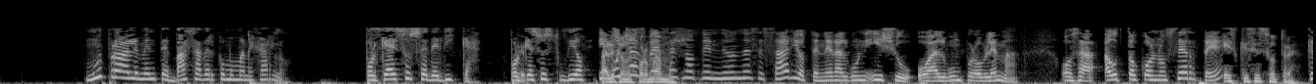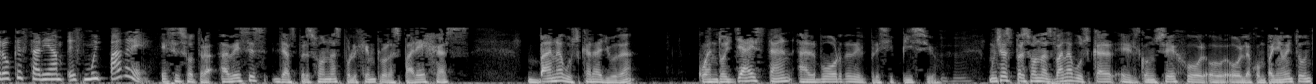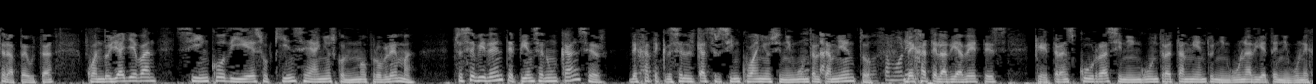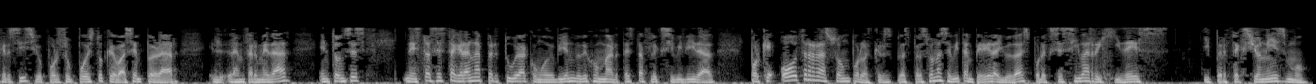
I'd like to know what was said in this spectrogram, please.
muy probablemente va a saber cómo manejarlo. Porque a eso se dedica. Porque eso estudió. Y muchas veces no, te- no es necesario tener algún issue o algún problema. O sea, autoconocerte, Es que esa es otra. creo que estaría, es muy padre. Esa es otra. A veces las personas, por ejemplo, las parejas, van a buscar ayuda cuando ya están al borde del precipicio. Muchas personas van a buscar el consejo o, o el acompañamiento de un terapeuta cuando ya llevan 5, 10 o 15 años con el mismo problema. Pues es evidente, piensa en un cáncer. Déjate crecer el cáncer cinco años sin ningún Puta, tratamiento. Déjate la diabetes que transcurra sin ningún tratamiento, ninguna dieta, ningún ejercicio. Por supuesto que vas a empeorar la enfermedad. Entonces, necesitas esta gran apertura, como bien lo dijo Marta, esta flexibilidad, porque otra razón por la que las personas evitan pedir ayuda es por excesiva rigidez y perfeccionismo,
